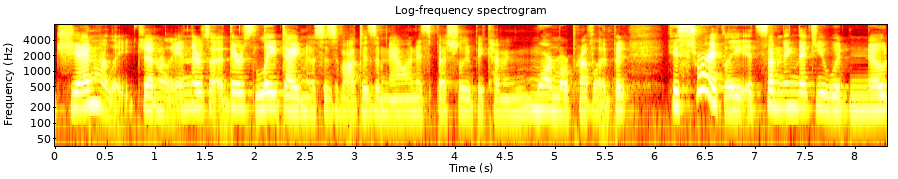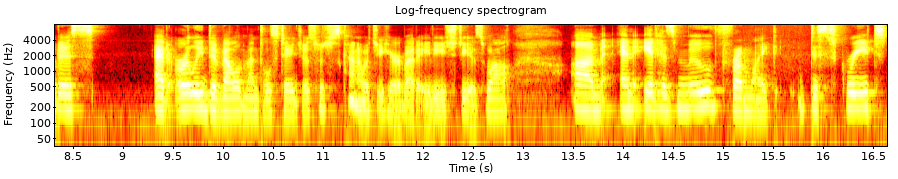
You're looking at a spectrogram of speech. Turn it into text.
generally generally and there's a, there's late diagnosis of autism now and especially becoming more and more prevalent but historically it's something that you would notice at early developmental stages which is kind of what you hear about ADHD as well um, and it has moved from like discrete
